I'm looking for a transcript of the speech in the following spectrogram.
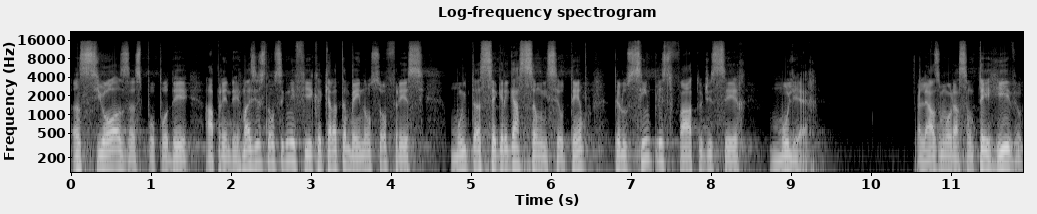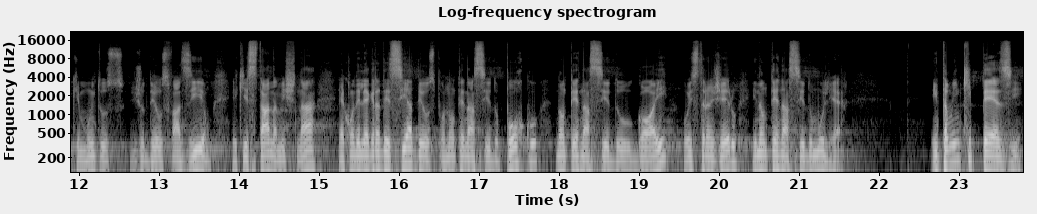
ansiosas por poder aprender, mas isso não significa que ela também não sofresse muita segregação em seu tempo pelo simples fato de ser mulher. Aliás, uma oração terrível que muitos judeus faziam e que está na Mishnah é quando ele agradecia a Deus por não ter nascido porco, não ter nascido goi, ou estrangeiro, e não ter nascido mulher. Então, em que pese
